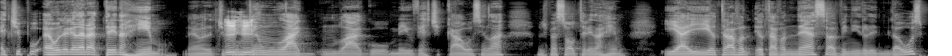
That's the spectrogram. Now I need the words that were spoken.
é tipo, é onde a galera treina remo, né? Tipo, uhum. tem um lago, um lago meio vertical, assim, lá, onde o pessoal treina remo. E aí eu tava, eu tava nessa avenida ali da USP,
